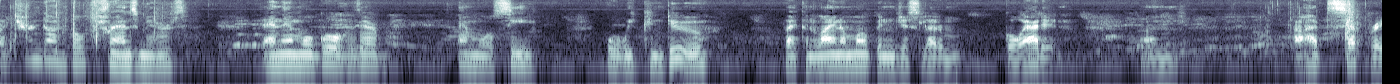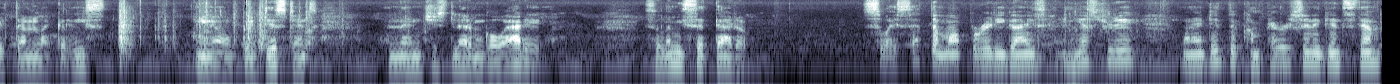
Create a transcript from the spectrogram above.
I turned on both transmitters and then we'll go over there and we'll see what we can do if I can line them up and just let them go at it. Um, I'll have to separate them like at least, you know, good distance and then just let them go at it. So let me set that up. So I set them up already guys and yesterday when I did the comparison against them,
